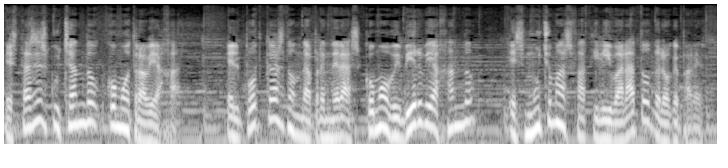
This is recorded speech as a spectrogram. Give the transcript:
Estás escuchando Cómo Traviajar, el podcast donde aprenderás cómo vivir viajando es mucho más fácil y barato de lo que parece.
